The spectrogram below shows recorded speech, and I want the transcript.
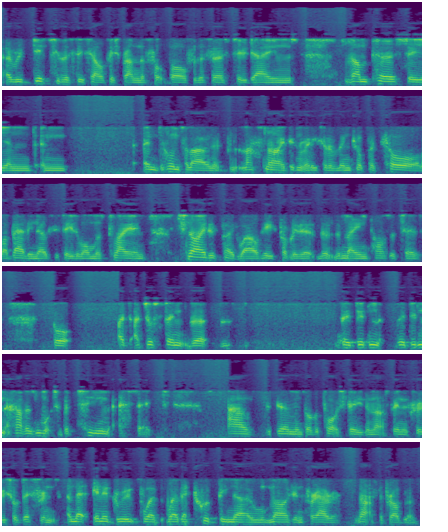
a ridiculously selfish brand of football for the first two games. Van Persie and and and Huntelaar last night didn't really sort of link up at all. I barely noticed either one was playing. Sneijder played well. He's probably the, the, the main positive. But I, I just think that they didn't they didn't have as much of a team ethic as the Germans or the Portuguese, and that's been a crucial difference. And they're in a group where, where there could be no margin for error. That's the problem.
